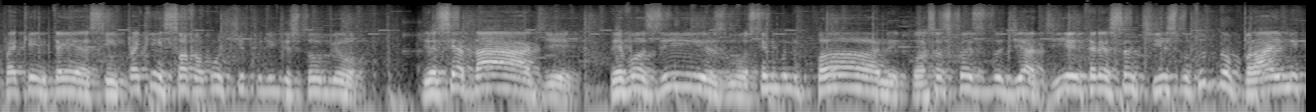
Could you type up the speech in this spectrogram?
para quem tem assim, para quem sofre algum tipo de distúrbio de ansiedade, nervosismo, síndrome de pânico, essas coisas do dia a dia, interessantíssimo, tudo no Prime,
